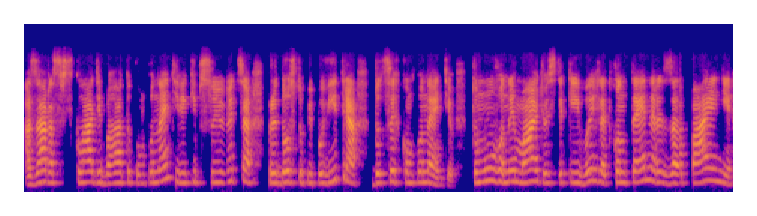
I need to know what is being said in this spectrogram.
А зараз в складі багато компонентів, які псуються при доступі повітря до цих компонентів. Тому вони мають ось такий вигляд: контейнери запаяні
